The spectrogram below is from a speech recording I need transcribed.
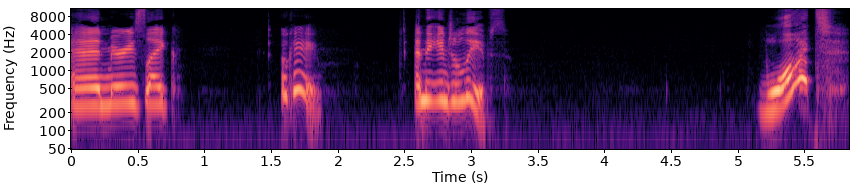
And Mary's like, Okay. And the angel leaves. What?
